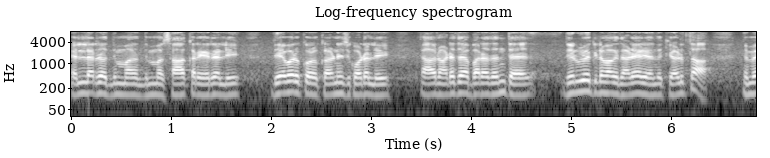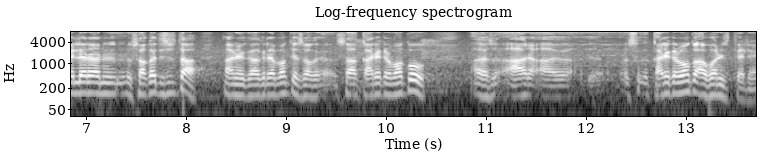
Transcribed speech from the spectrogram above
ಎಲ್ಲರೂ ನಿಮ್ಮ ನಿಮ್ಮ ಸಹಕಾರ ಇರಲಿ. ದೇವರು ಕರುಣಿಸಿಕೊಡಲಿ. ಯಾರು ನಡೆದ ಬರದಂತೆ ನಿರ್ವಿಘ್ನವಾಗಿ ನಡೆಯಲಿ ಎಂದು ಕೇಳುತ್ತಾ ನಿಮ್ಮೆಲ್ಲರನ್ನು ಸ್ವಾಗತಿಸುತ್ತಾ ನಾನು ಈ ಕಾರ್ಯಕ್ರಮಕ್ಕೆ ಸ್ವಾಗ ಕಾರ್ಯಕ್ರಮಕ್ಕೂ ಕಾರ್ಯಕ್ರಮಕ್ಕೂ ಆಹ್ವಾನಿಸ್ತೇನೆ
